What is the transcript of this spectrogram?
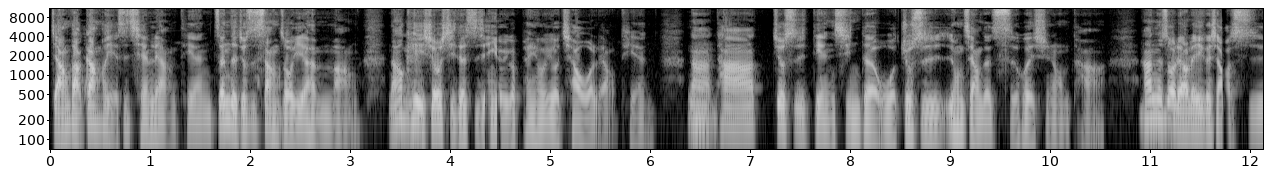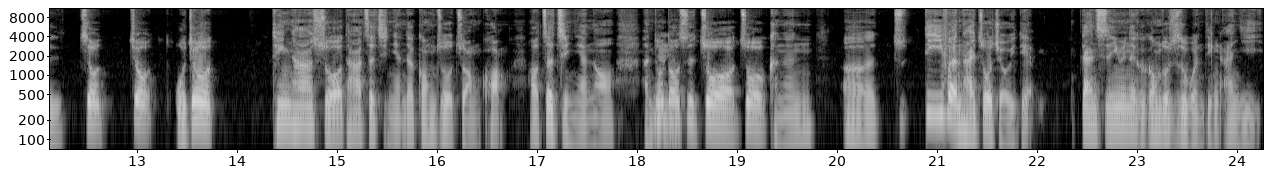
讲法，刚好也是前两天，真的就是上周也很忙，然后可以休息的时间，有一个朋友又敲我聊天，那他就是典型的，我就是用这样的词汇形容他。他那时候聊了一个小时，就就我就听他说他这几年的工作状况，哦，这几年哦，很多都是做做可能呃第一份还做久一点。但是因为那个工作就是稳定安逸，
